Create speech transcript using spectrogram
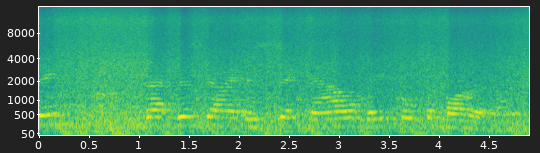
Think that this guy is sick now, wait till tomorrow.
